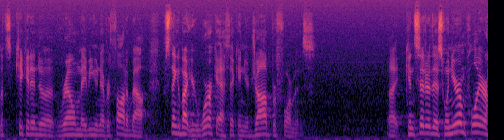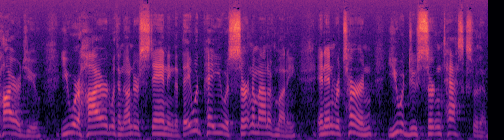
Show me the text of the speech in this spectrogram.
let's kick it into a realm maybe you never thought about. Let's think about your work ethic and your job performance. Right? Consider this when your employer hired you, you were hired with an understanding that they would pay you a certain amount of money, and in return, you would do certain tasks for them.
